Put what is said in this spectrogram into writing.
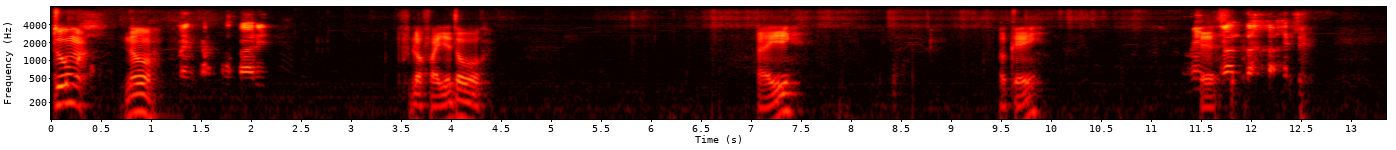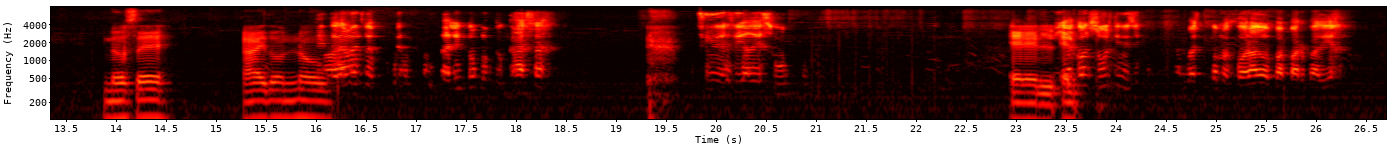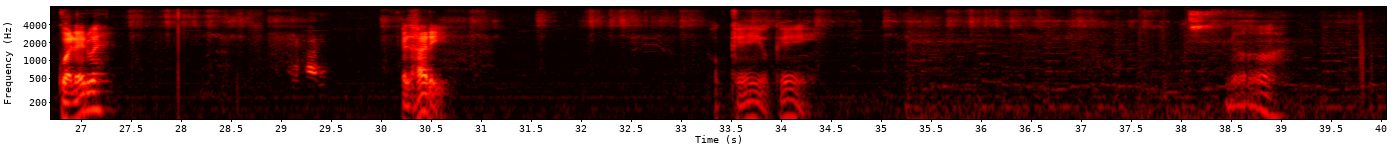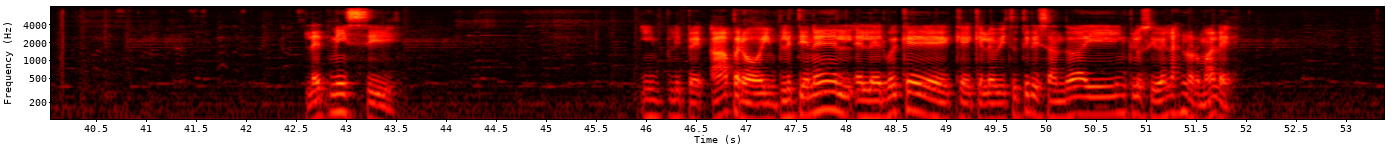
Toma. No, me encanta lo fallé todo. Ahí. Ok. Me Eso. encanta. No sé. I don't know. Literalmente salir como tu casa necesidad de su. El, Y el, con su ulti ni siquiera tengo esto mejorado para parpadear. ¿Cuál héroe? de Harry. El Harry. Ok, ok. No. Let me see. Impli pe- ah, pero Impli tiene el, el héroe que, que, que lo he visto utilizando ahí, inclusive en las normales.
